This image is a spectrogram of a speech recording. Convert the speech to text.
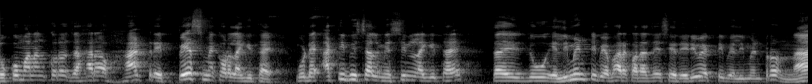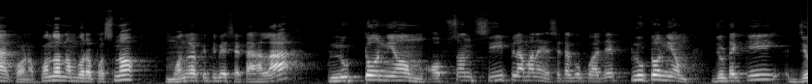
लोक मान जार हार्ट्रे पेस मेकर लगी थाए गोटे आर्टिफिशियल मेसीन लगी তা যে এলিমেন্টটি ব্যবহার করা যায় সে রেডিও আক্টিভ এলিমেন্টর না কোণ পনেরো নম্বর প্রশ্ন মনে রাখিবে সেটা হল প্লুটোনিয়ম অপশন সি পিলামানে সেটা কুযায়ে প্লুটোনিয়ম যেটা কি যে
